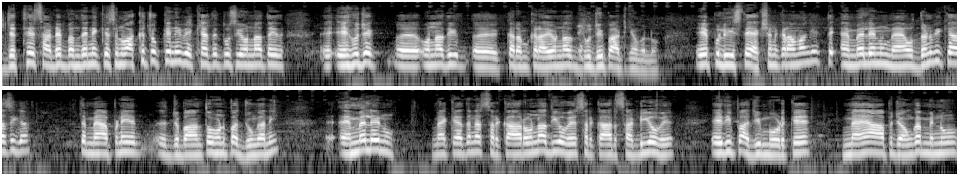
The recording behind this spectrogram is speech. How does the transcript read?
ਜਿੱਥੇ ਸਾਡੇ ਬੰਦੇ ਨੇ ਕਿਸੇ ਨੂੰ ਅੱਖ ਚੁੱਕ ਕੇ ਨਹੀਂ ਵੇਖਿਆ ਤੇ ਤੁਸੀਂ ਉਹਨਾਂ ਤੇ ਇਹੋ ਜਿਹੇ ਉਹਨਾਂ ਦੀ ਕਰਮ ਕਰਾਏ ਉਹਨਾਂ ਦੂਜੀ ਪਾਰਟੀਆਂ ਵੱਲੋਂ। ਇਹ ਪੁਲਿਸ ਤੇ ਐਕਸ਼ਨ ਕਰਾਵਾਂਗੇ ਤੇ ਐਮਐਲਏ ਨੂੰ ਮੈਂ ਉਦੋਂ ਵੀ ਕਿਹਾ ਸੀਗਾ ਤੇ ਮੈਂ ਆਪਣੇ ਅ, ਜ਼ੁਬਾਨ ਤੋਂ ਹੁਣ ਭੱਜੂਗਾ ਨਹੀਂ। ਐਮਐਲਏ ਨੂੰ ਮੈਂ ਕਹਿ ਦਿੰਦਾ ਸਰਕਾਰ ਉਹਨਾਂ ਦੀ ਹੋਵੇ ਸਰਕਾਰ ਸਾਡੀ ਹੋਵੇ ਇਹਦੀ ਭਾਜੀ ਮੋੜ ਕੇ ਮੈਂ ਆਪ ਜਾਊਂਗਾ ਮੈਨੂੰ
